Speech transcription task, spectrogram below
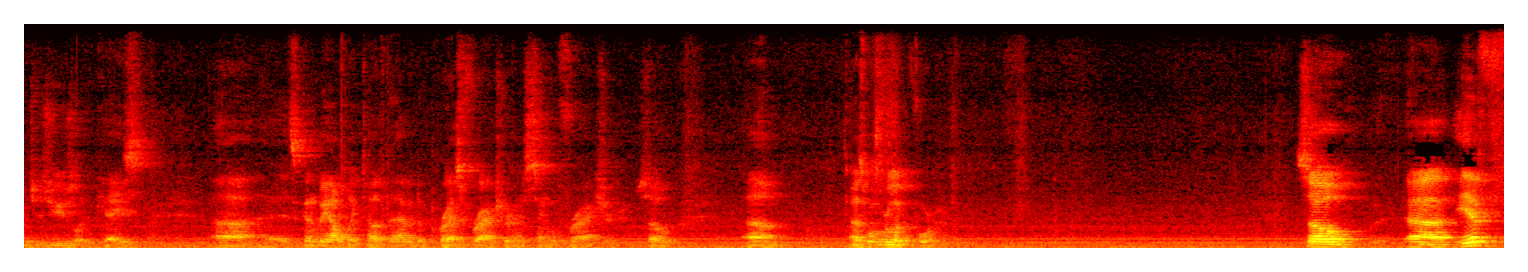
which is usually the case. Uh, it's going to be awfully tough to have a depressed fracture and a single fracture. So um, that's what we're looking for. So uh, if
